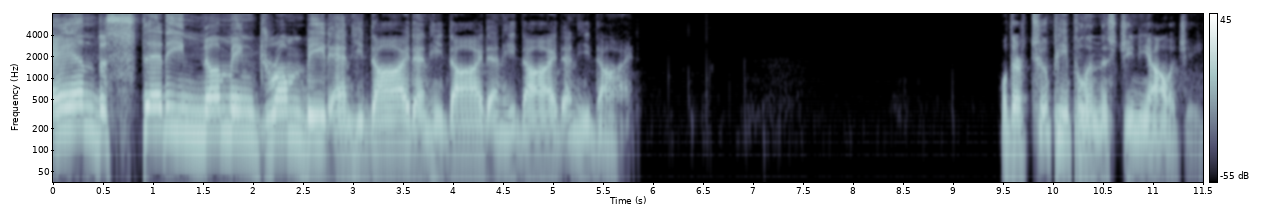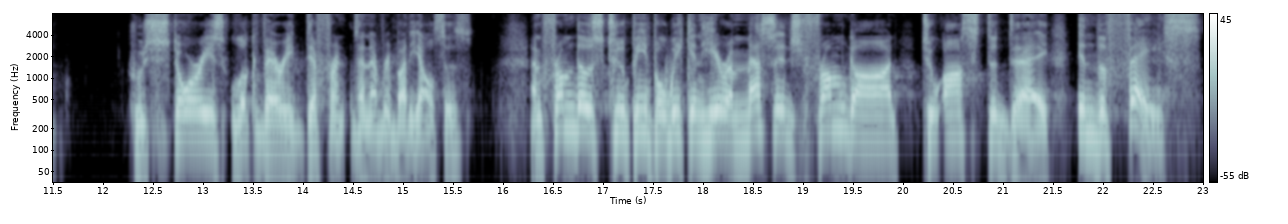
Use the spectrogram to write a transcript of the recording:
and the steady numbing drumbeat. And he died, and he died, and he died, and he died. Well, there are two people in this genealogy whose stories look very different than everybody else's. And from those two people, we can hear a message from God to us today in the face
